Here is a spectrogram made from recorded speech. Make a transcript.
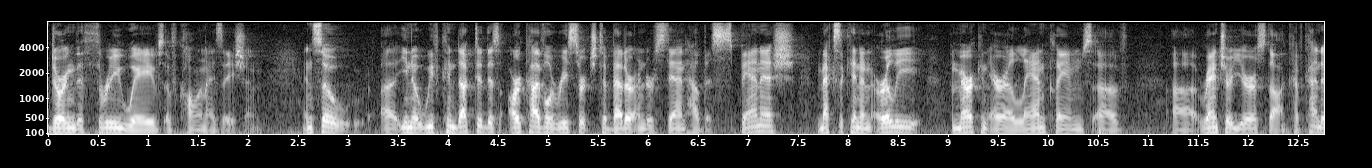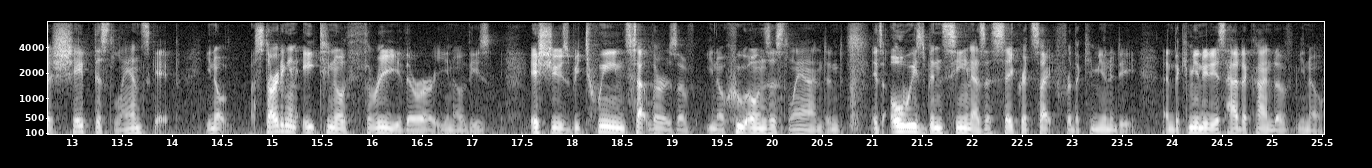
during the three waves of colonization. And so, uh, you know, we've conducted this archival research to better understand how the Spanish, Mexican, and early American era land claims of uh, Rancho Juristac have kind of shaped this landscape. You know, starting in 1803, there were, you know, these issues between settlers of you know who owns this land and it's always been seen as a sacred site for the community and the community has had to kind of you know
